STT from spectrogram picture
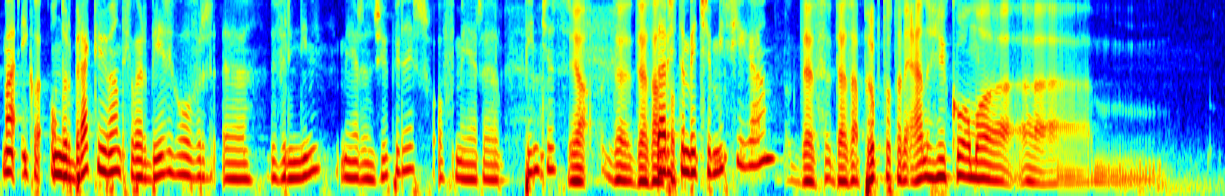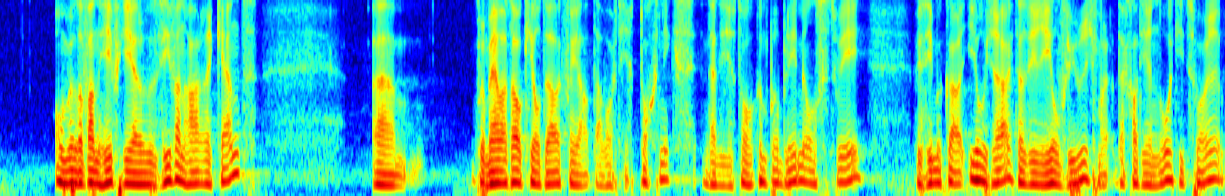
Maar ik onderbrak u, want je was bezig over uh, de vriendin, meer een Jupiler of meer uh, pintjes. Ja, dat, dat is Daar is het een beetje misgegaan? Dat is, dat is abrupt tot een einde gekomen, uh, omwille van hevige jaloezie van haar kant. Um, voor mij was dat ook heel duidelijk van ja, dat wordt hier toch niks. En dat is hier toch ook een probleem met ons twee. We zien elkaar heel graag, dat is hier heel vurig, maar dat gaat hier nooit iets worden.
